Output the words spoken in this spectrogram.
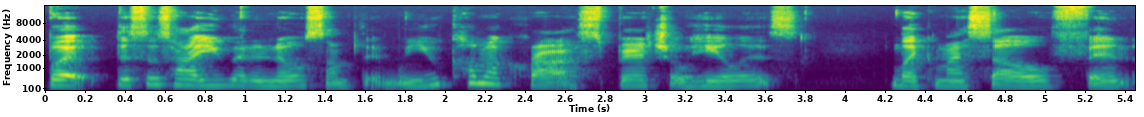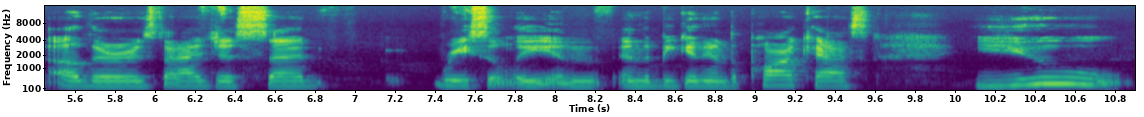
But this is how you're gonna know something when you come across spiritual healers like myself and others that I just said recently in in the beginning of the podcast. You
